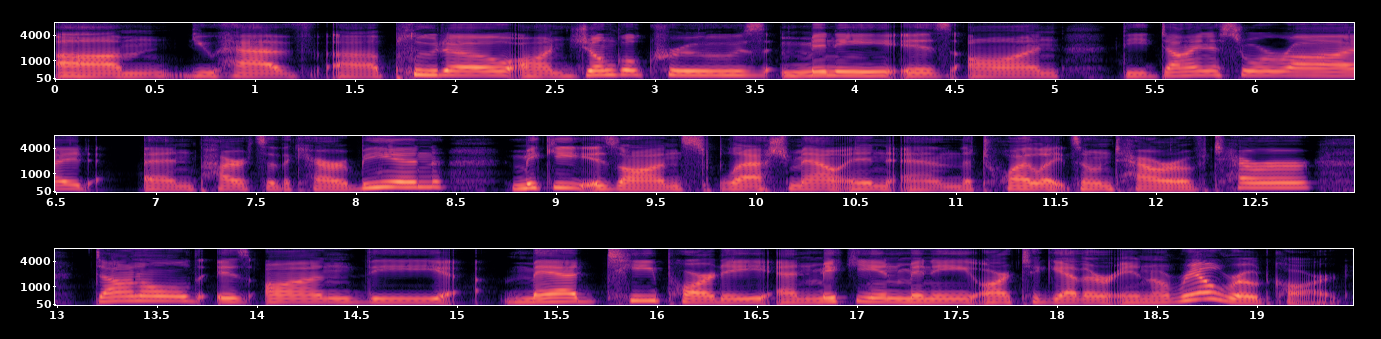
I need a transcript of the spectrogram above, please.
Um, you have uh, Pluto on Jungle Cruise. Minnie is on the dinosaur ride and Pirates of the Caribbean. Mickey is on Splash Mountain and the Twilight Zone Tower of Terror. Donald is on the Mad Tea Party, and Mickey and Minnie are together in a railroad card.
